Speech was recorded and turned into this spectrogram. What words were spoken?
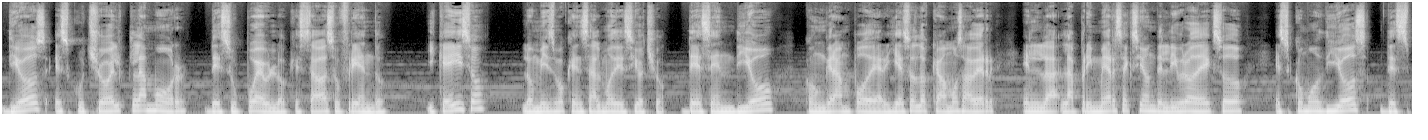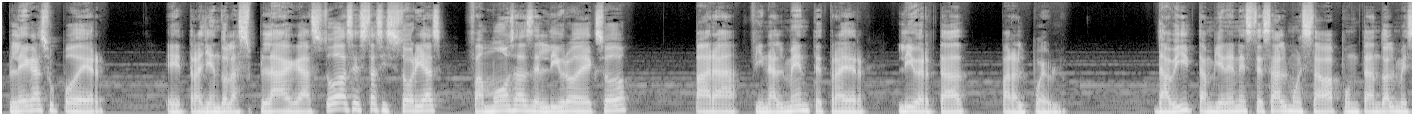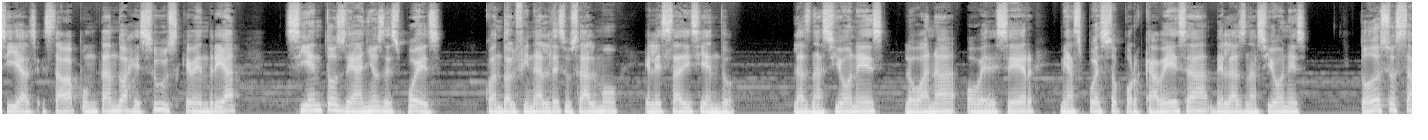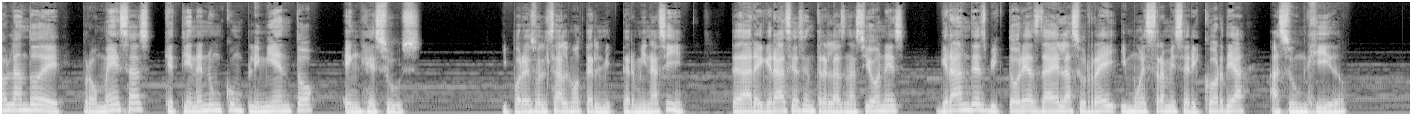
Dios escuchó el clamor de su pueblo que estaba sufriendo. ¿Y qué hizo? Lo mismo que en Salmo 18. Descendió con gran poder. Y eso es lo que vamos a ver en la, la primera sección del libro de Éxodo es como Dios despliega su poder eh, trayendo las plagas, todas estas historias famosas del libro de Éxodo para finalmente traer libertad para el pueblo. David también en este salmo estaba apuntando al Mesías, estaba apuntando a Jesús que vendría cientos de años después, cuando al final de su salmo él está diciendo, las naciones lo van a obedecer, me has puesto por cabeza de las naciones, todo eso está hablando de promesas que tienen un cumplimiento en Jesús. Y por eso el Salmo termina así. Te daré gracias entre las naciones, grandes victorias da él a su rey y muestra misericordia a su ungido.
